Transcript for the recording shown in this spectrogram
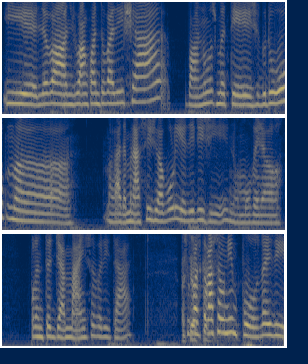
I llavors, Joan, quan ho va deixar, bueno, el mateix grup me, me va demanar si jo volia dirigir, no m'ho haguera plantejat mai, la veritat. Els Supos que va ser un impuls, vaig dir,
